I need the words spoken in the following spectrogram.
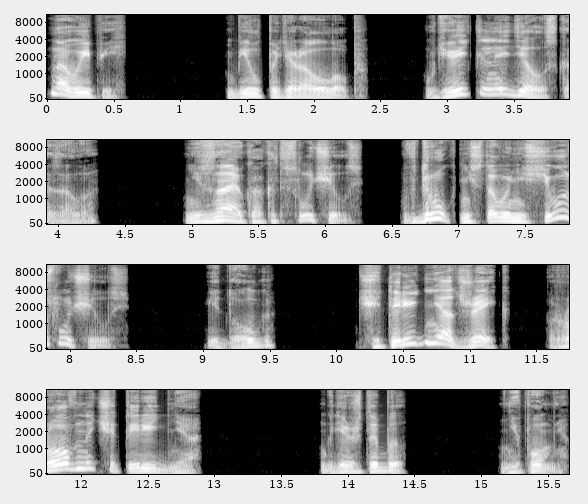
На, выпей». Билл потирал лоб. «Удивительное дело», — сказал он. Не знаю, как это случилось. Вдруг ни с того ни с сего случилось. И долго. Четыре дня, Джейк. Ровно четыре дня. Где же ты был? Не помню.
